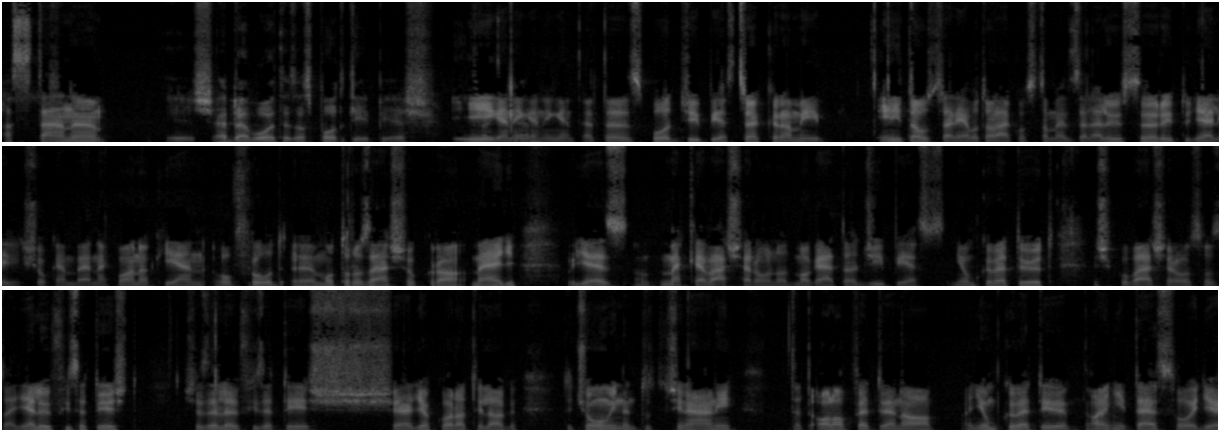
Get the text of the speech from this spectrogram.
Aztán és ebben volt ez a Spot GPS. Igen, tracker. igen, igen. Tehát a Spot GPS tracker, ami én itt Ausztráliában találkoztam ezzel először, itt ugye elég sok embernek van, aki ilyen offroad motorozásokra megy, ugye ez meg kell vásárolnod magát a GPS nyomkövetőt, és akkor vásárolsz hozzá egy előfizetést, és az előfizetéssel gyakorlatilag egy csomó mindent tudsz csinálni, tehát alapvetően a, a nyomkövető annyit tesz, hogy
